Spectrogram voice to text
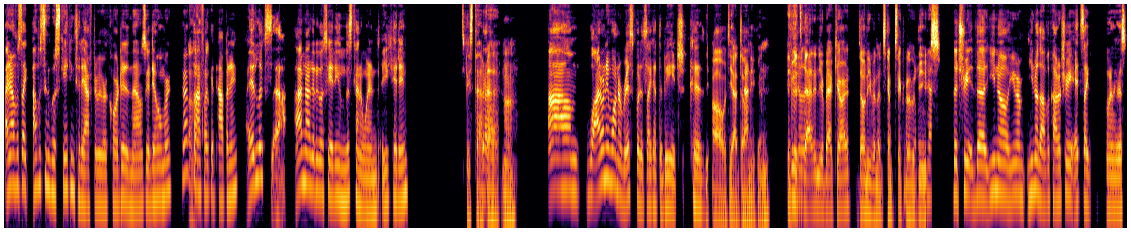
and I was like, I was going to go skating today after we recorded and then I was going to do homework. That's Uh-huh. not fucking happening. It looks, uh, I'm not going to go skating in this kind of wind. Are you kidding? it's that No. bad, no? Um, well, I don't even want to risk what it's like at the beach because Oh yeah, don't even. If You it's bad in your backyard, don't even attempt to go to the beach. Yeah. the tree, the, you know, you rem- you know, the avocado tree, it's like going like this.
